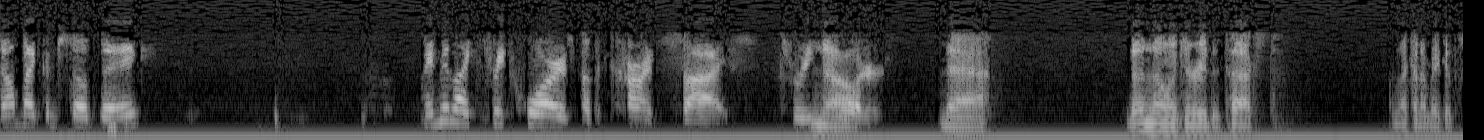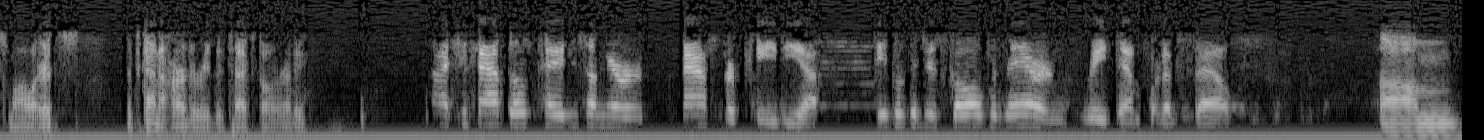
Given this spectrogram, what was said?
don't make them so big. Maybe like three quarters of the current size. Three No. quarters. Nah. Then no one can read the text. I'm not going to make it smaller. It's it's kind of hard to read the text already. I should have those pages on your Asperpedia. People could just go over there and read them for themselves. Um,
